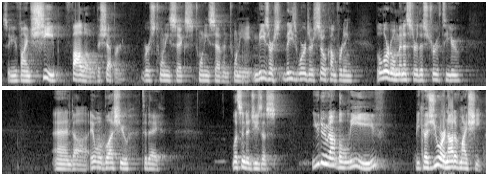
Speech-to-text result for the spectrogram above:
So you find sheep follow the shepherd. Verse 26, 27, 28. And these, are, these words are so comforting. The Lord will minister this truth to you, and uh, it will bless you today. Listen to Jesus you do not believe because you are not of my sheep.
